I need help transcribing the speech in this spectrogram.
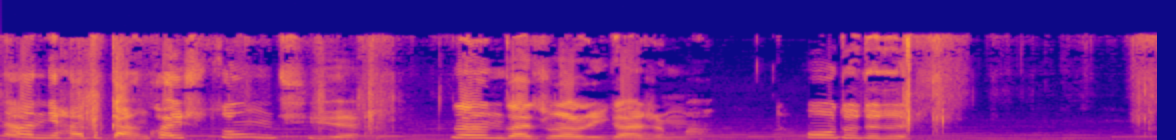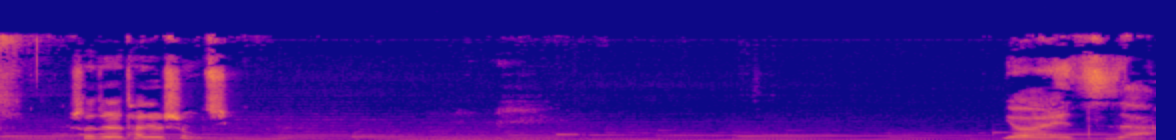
那你还不赶快送去？愣在这里干什么？哦，对对对，说着他就送去。有一次啊，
